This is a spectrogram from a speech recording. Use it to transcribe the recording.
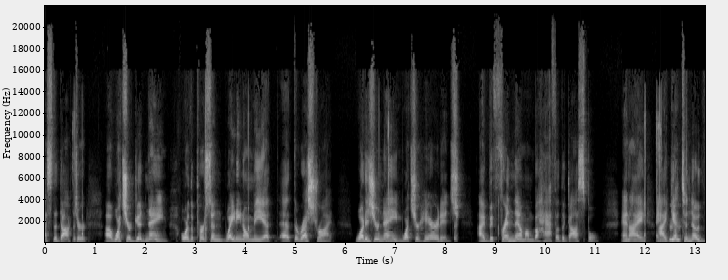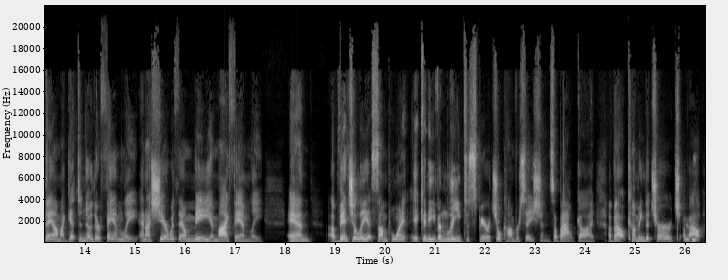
ask the doctor, uh, What's your good name? Or the person waiting on me at, at the restaurant, What is your name? What's your heritage? I befriend them on behalf of the gospel. And I, I get to know them. I get to know their family. And I share with them me and my family. And eventually, at some point, it can even lead to spiritual conversations about God, about coming to church, about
